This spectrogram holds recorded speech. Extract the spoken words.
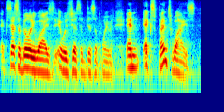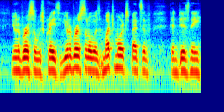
accessibility wise, it was just a disappointment. And expense wise, Universal was crazy. Universal was much more expensive than Disney,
